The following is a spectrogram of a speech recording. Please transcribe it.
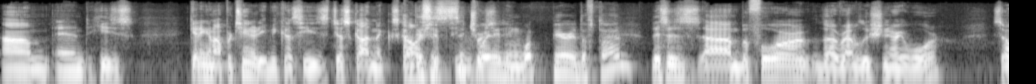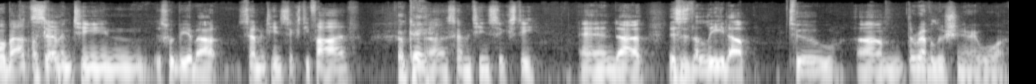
Um, and he's getting an opportunity because he's just gotten a scholarship. And this is situated university. in what period of time? This is um, before the Revolutionary War. So about Okay. 17, this would be about 1765, Okay. uh, 1760. And uh, this is the lead up to um, the Revolutionary War,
